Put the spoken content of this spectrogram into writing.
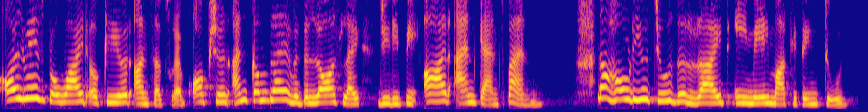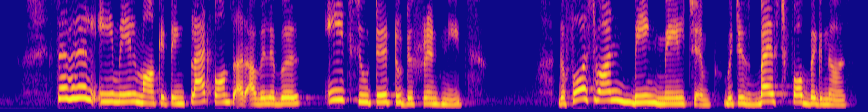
Always provide a clear unsubscribe option and comply with the laws like GDPR and CAN-SPAM. Now, how do you choose the right email marketing tool? Several email marketing platforms are available, each suited to different needs. The first one being MailChimp, which is best for beginners.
